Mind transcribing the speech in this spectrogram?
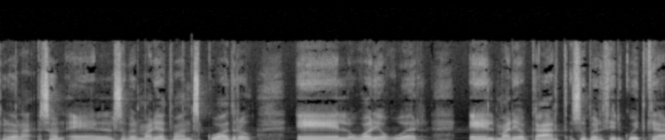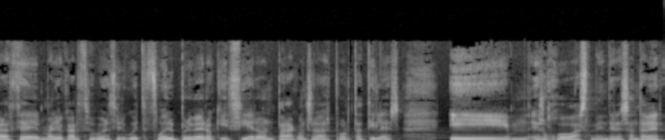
Perdona, son el Super Mario Advance 4, el WarioWare, el Mario Kart Super Circuit, que la verdad es que el Mario Kart Super Circuit fue el primero que hicieron para consolas portátiles y mm, es un juego bastante interesante. A ver,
